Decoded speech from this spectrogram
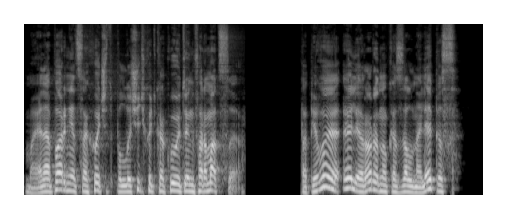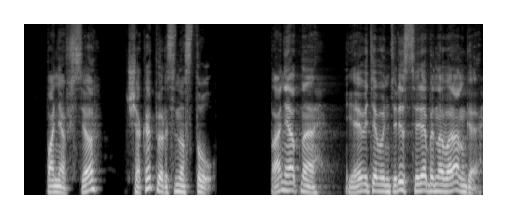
Моя напарница хочет получить хоть какую-то информацию. Попивая Элли, Роран указал на Лепис. Поняв всё, Чак опёрся на стул. «Понятно. Я ведь авантюрист серебряного ранга.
